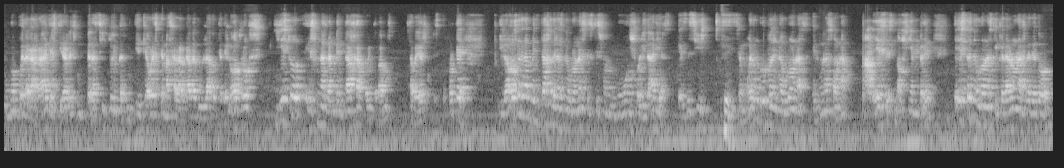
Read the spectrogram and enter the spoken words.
uno puede agarrar y estirarles un pedacito y permitir que ahora esté más alargada de un lado que del otro. Y esto es una gran ventaja, ahorita vamos a ver este, por qué. Y la otra gran ventaja de las neuronas es que son muy solidarias. Es decir, si se muere un grupo de neuronas en una zona, a veces, no siempre, estas neuronas que quedaron alrededor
